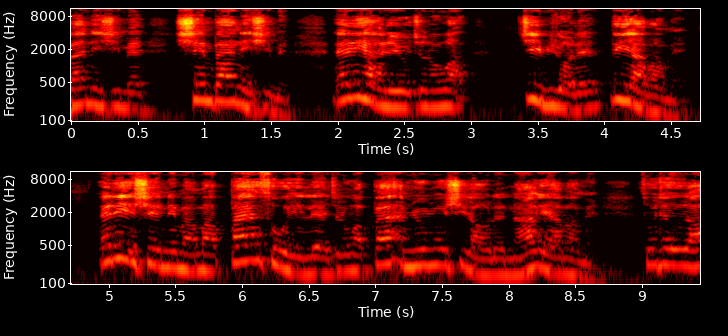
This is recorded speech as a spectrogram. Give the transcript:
ပန်းနေရှိမယ်ရှင်းပန်းနေရှိမယ်အဲ့ဒီဟာတွေကိုကျွန်တော်ကကြည့်ပြီးတော့လည်းသိရပါမယ်အဲ့ဒီအရှင်နေမှာမှပန်းဆိုရင်လည်းကျွန်တော်ကပန်းအမျိုးမျိုးရှိတာကိုလည်းနားလည်ရပါမယ်ဆိုကြတာ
